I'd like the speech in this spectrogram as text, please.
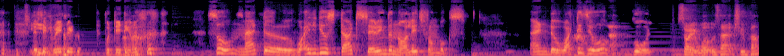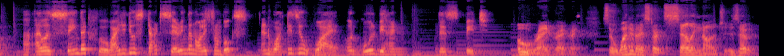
that's a great way to put it, uh-huh. you know. So, Matt, uh, why did you start sharing the knowledge from books? And uh, what is your goal? Sorry, what was that, Shubham? Uh, I was saying that uh, why did you start sharing the knowledge from books? And what is your why or goal behind this page? Oh, right, right, right. So, why did I start selling knowledge? Is that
